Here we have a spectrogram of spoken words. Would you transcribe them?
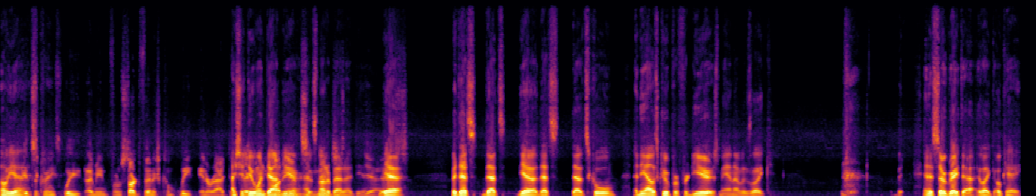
oh yeah, it's, it's, a crazy. complete. I mean, from start to finish, complete interactive. I should thing do one down here. That's not a bad just- idea. Yeah, Yeah. But that's that's yeah, that's that's cool. And the Alice Cooper for years, man, I was like, but- and it's so great that like okay,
